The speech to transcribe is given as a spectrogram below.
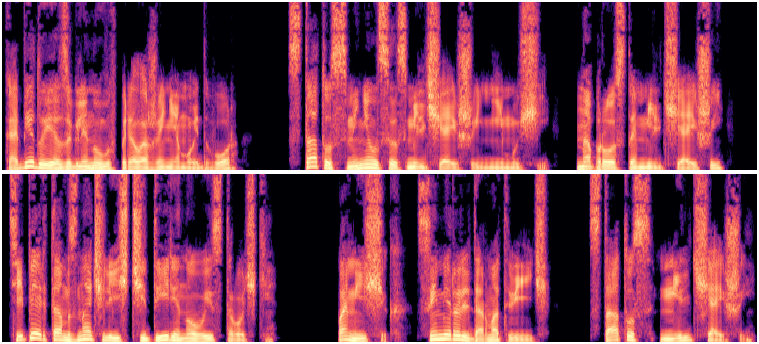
К обеду я заглянул в приложение «Мой двор». Статус сменился с мельчайший неимущий на просто мельчайший, теперь там значились четыре новые строчки. Помещик, Цимер Эльдар Матвеевич, статус мельчайший.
